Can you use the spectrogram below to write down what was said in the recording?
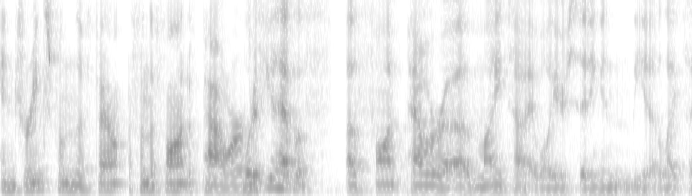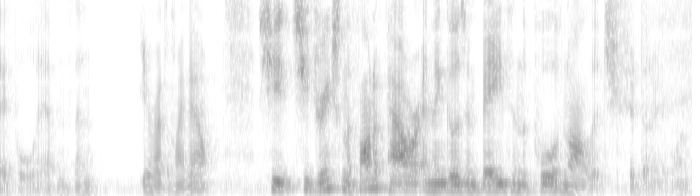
and drinks from the fount from the font of power. What if you have a, f- a font power uh, Mai Tai while you're sitting in the uh, light side pool? What happens then? You're about to find out. She she drinks from the font of power and then goes and bathes in the pool of knowledge. Should have done it at once.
